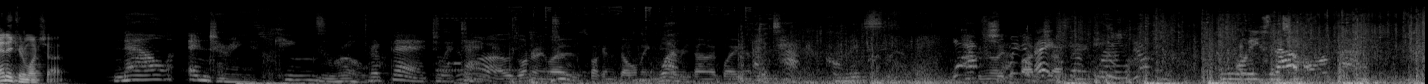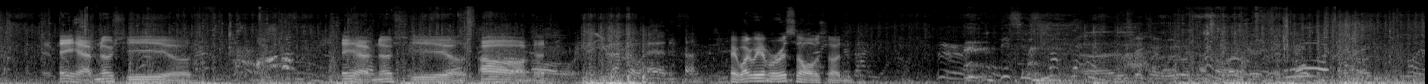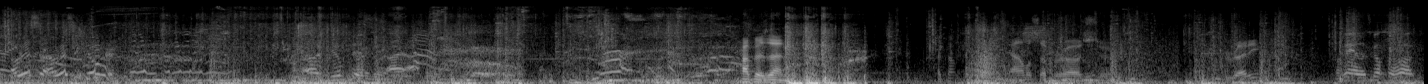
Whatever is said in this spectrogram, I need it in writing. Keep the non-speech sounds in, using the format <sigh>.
And he can one shot. Now entering King's Row. Prepare to attack. I was wondering why it was fucking doming every time I play against him. Attack commence. Even Capture. though he's a. They have no shield. They have no shield. Oh, I'm dead. Oh, you have no head. Wait, why do we have Orisa all of a sudden? Uh, this is not the end. Orisa, Orisa, kill her. Oh, uh, Doom Fist. I, Top their Zen. I almost have barrage too. You ready? Okay, let's go for hook.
